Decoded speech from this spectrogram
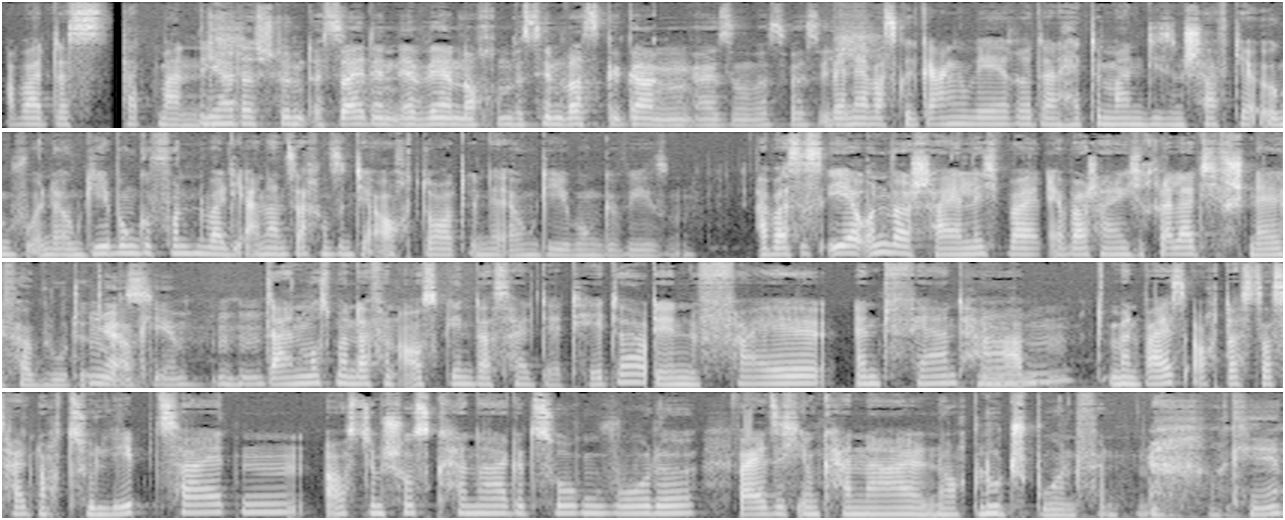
Aber das hat man nicht. Ja, das stimmt. Es sei denn, er wäre noch ein bisschen was gegangen. Also, was weiß ich. wenn er was gegangen wäre, dann hätte man diesen Schaft ja irgendwo in der Umgebung gefunden, weil die anderen Sachen sind ja auch dort in der Umgebung gewesen. Aber es ist eher unwahrscheinlich, weil er wahrscheinlich relativ schnell verblutet ja, ist. okay. Mhm. Dann muss man davon ausgehen, dass halt der Täter den Pfeil entfernt haben. Man weiß auch, dass das halt noch zu Lebzeiten aus dem Schusskanal gezogen wurde, weil sich im Kanal noch Blutspuren finden. Okay.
